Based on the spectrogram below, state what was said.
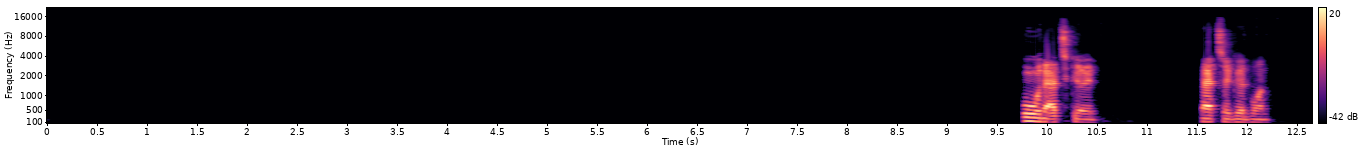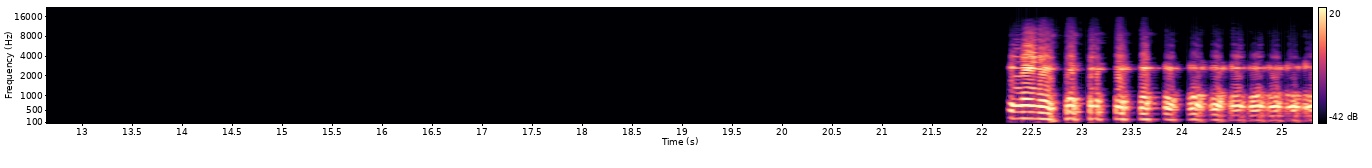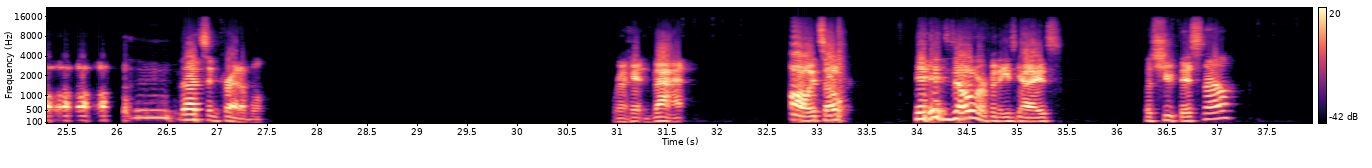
Oh, that's good. That's a good one. Oh, that's incredible. We're gonna hit that. Oh, it's over. it's over for these guys. Let's shoot this now.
